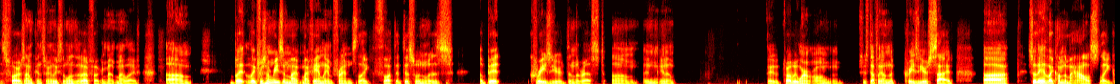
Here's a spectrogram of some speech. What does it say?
as far as I'm concerned, at least the ones that I've fucking met in my life. Um, but like for some reason my my family and friends like thought that this one was a bit crazier than the rest. Um, and you know, they probably weren't wrong. She was definitely on the crazier side. Uh, so they had like come to my house like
